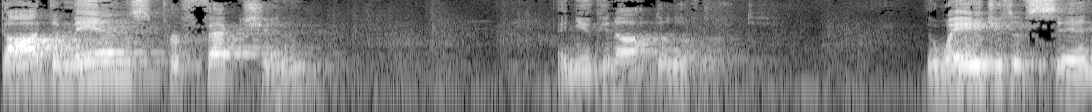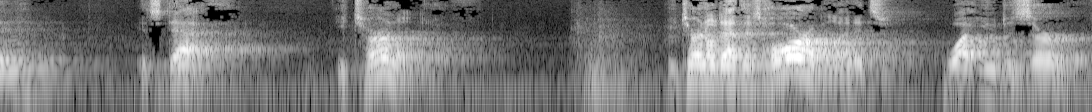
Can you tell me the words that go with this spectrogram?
God demands perfection, and you cannot deliver it. The wages of sin is death, eternal death. Eternal death is horrible, and it's what you deserve.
